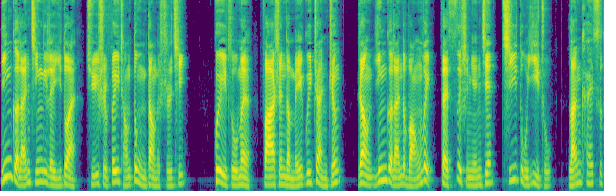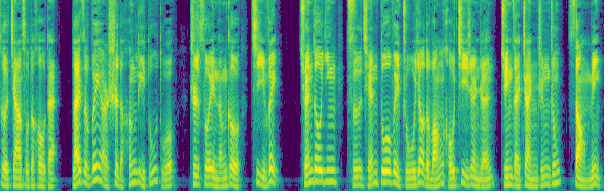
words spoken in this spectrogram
英格兰经历了一段局势非常动荡的时期，贵族们发生的玫瑰战争。让英格兰的王位在四十年间七度易主。兰开斯特家族的后代，来自威尔士的亨利都铎，之所以能够继位，全都因此前多位主要的王侯继任人均在战争中丧命。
